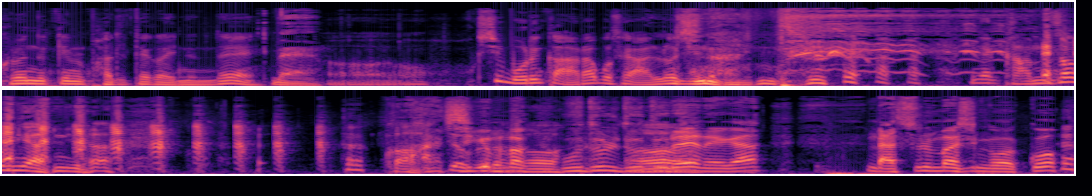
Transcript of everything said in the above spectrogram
그런 느낌을 받을 때가 있는데, 네. 어, 혹시 모르니까 알아보세요. 알러지는 아닌지. 그냥 감성이 아니라. 아, 과학적으로. 지금 막 어, 우둘두둘해 어. 내가 낮술 마신 것 같고.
